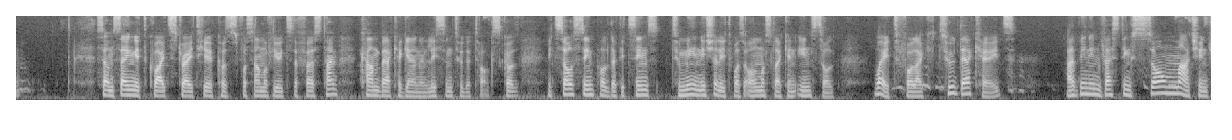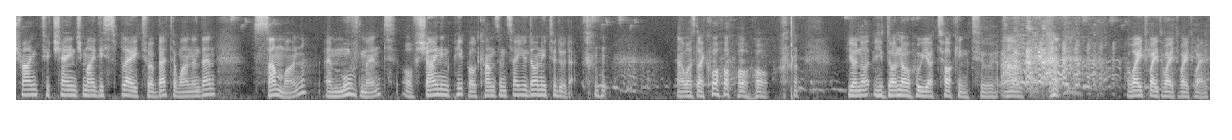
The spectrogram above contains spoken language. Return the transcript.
so I'm saying it quite straight here because for some of you it's the first time. Come back again and listen to the talks because it's so simple that it seems to me initially it was almost like an insult. Wait, for like two decades, uh-huh. I've been investing so much in trying to change my display to a better one and then someone, a movement of shining people comes and say, you don't need to do that. I was like, whoa, whoa, whoa, whoa. You're not, you don't know who you're talking to. Um, wait, wait, wait, wait, wait.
